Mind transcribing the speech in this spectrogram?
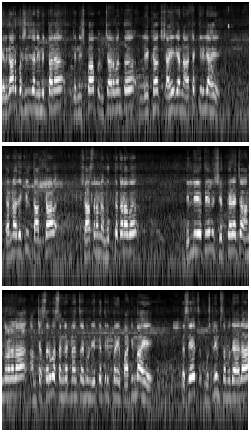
एल्गार परिषदेच्या निमित्तानं जे निष्पाप विचारवंत लेखक शाहीर यांना अटक केलेली आहे त्यांना देखील तात्काळ शासनानं मुक्त करावं. दिल्ली येथील शेतकऱ्याच्या आंदोलनाला आमच्या सर्व संघटनांचा मिळून एकत्रितपणे पाठिंबा आहे. तसेच मुस्लिम समुदायाला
